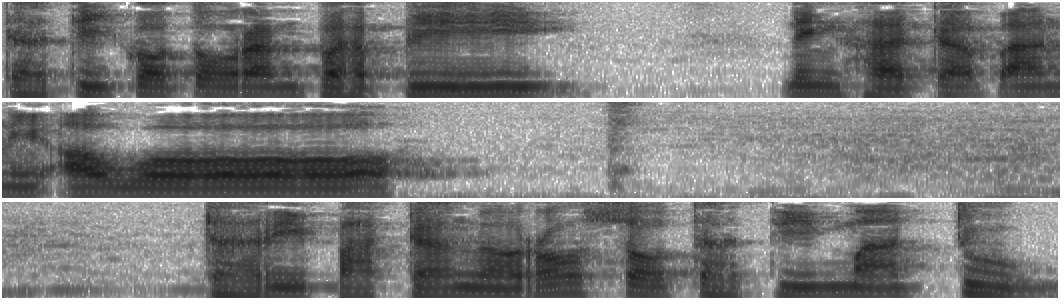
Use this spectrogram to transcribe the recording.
dadi kotoran babi ning hadapane Allah daripada ngerasa dadi madu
